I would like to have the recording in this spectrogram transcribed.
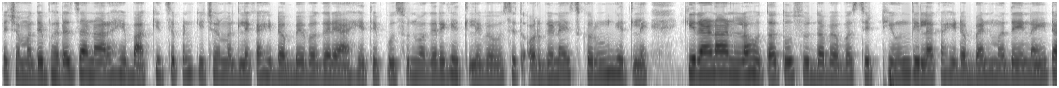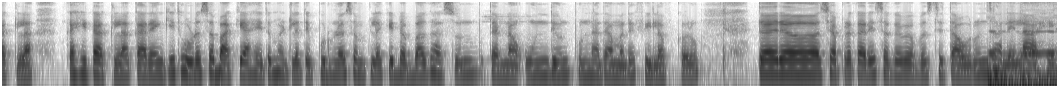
त्याच्यामध्ये भरत जाणार आहे. बाकीचे पण किचनमधले काही डबे वगैरे आहे ते पुसून वगैरे घेतले व्यवस्थित ऑर्गनाईज करून घेतले. किराणा आणला होता तो सुद्धा व्यवस्थित ठेवून दिला. काही डब्यांमध्ये नाही टाकला काही टाकला. कारण की थोडंसं बाकी आहे तर म्हटलं ते पूर्ण संपलं की डब्बा घासून त्यांना ऊन देऊन पुन्हा त्यामध्ये फिलअप करू. तर अशा प्रकारे सगळं व्यवस्थित आवरून झालेलं आहे.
